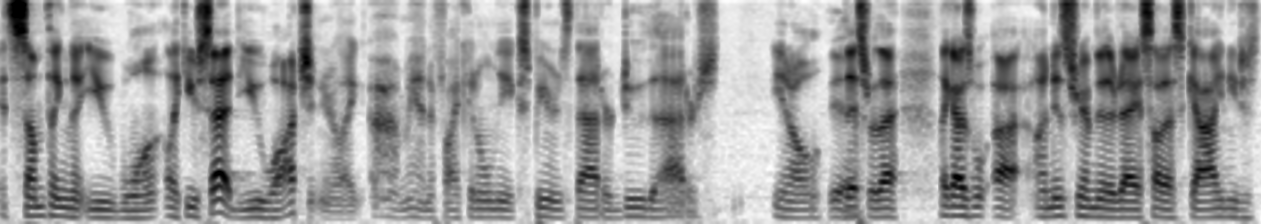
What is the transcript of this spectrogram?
it's something that you want. Like you said, you watch it and you're like, oh man, if I could only experience that or do that or you know Yeah. this or that. Like I was uh, on Instagram the other day, I saw this guy and he just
